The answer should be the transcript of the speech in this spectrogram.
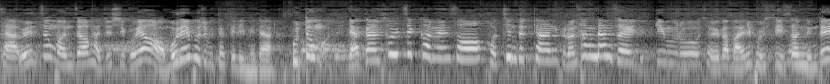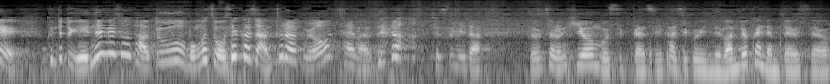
자, 왼쪽 먼저 봐주시고요. 모델 포즈 부탁드립니다. 보통 약간 솔직하면서 거친 듯한 그런 상남자의 느낌으로 저희가 많이 볼 수 있었는데, 근데 또 예능에서 봐도 뭔가 좀 어색하지 않더라고요. 잘 맞아요. 좋습니다. 또 저런 귀여운 모습까지 가지고 있는 완벽한 남자였어요.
